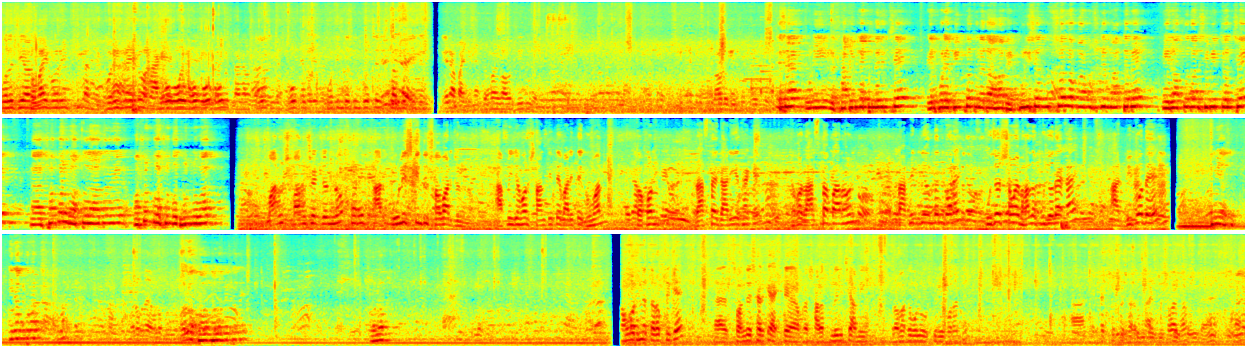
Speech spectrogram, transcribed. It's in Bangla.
বলেছি সবাই গরিব ঠিক আছে গরিবরাই তো আগে। ও ও ও ও ও। ও কোচিং টোচিং করছে ইসলাম করছে এরা পাইনি না সবাই বাবু দিয়ে দিবে। উনি সার্টিফিকেট তুলে দিচ্ছে এরপরে বৃক্ষ তুলে দেওয়া হবে। পুলিশের উৎসর্গ কর্মসূচির মাধ্যমে এই রক্তদান শিবির চলছে। আহ, সকল রক্তদাতাদের অসংখ্য অসংখ্য ধন্যবাদ। মানুষ মানুষের জন্য আর পুলিশ কিন্তু সবার জন্য। আপনি যখন শান্তিতে বাড়িতে ঘুমান তখন রাস্তায় দাঁড়িয়ে থাকে যখন রাস্তা পার হন ট্রাফিক নিয়ন্ত্রণ করে পুজোর সময় ভালো পুজো দেখায় আর বিপদে তুমি আসো। কি নাম তোমার? তোমার? অলোক অলোক অলোক এটা দে। অলোক সংগঠনের তরফ থেকে আহ, সঞ্জয় স্যারকে একটা আমরা স্মারক তুলে দিচ্ছি। আমি রমাকে বলব উত্তরীয় পড়াতে। আর একটা ছোট্ট স্মারক সবাই ভালো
